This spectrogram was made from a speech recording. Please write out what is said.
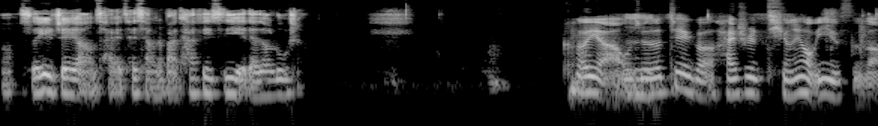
嗯，所以这样才才想着把咖啡机也带到路上。可以啊，我觉嗯得这个还是挺有意思的，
